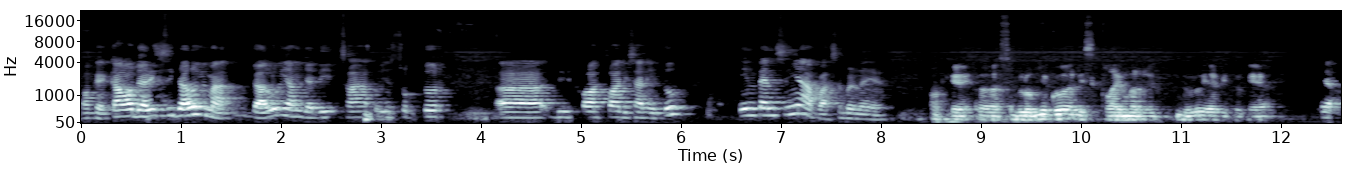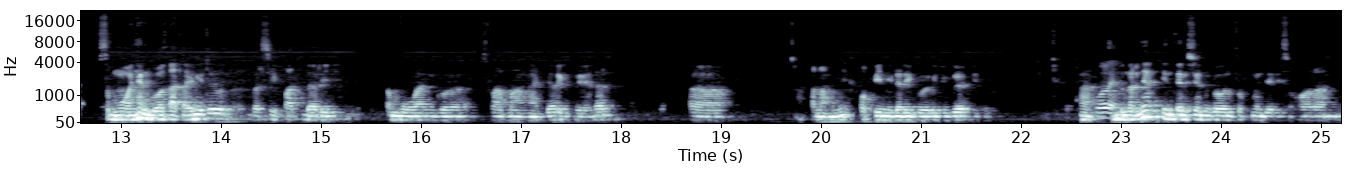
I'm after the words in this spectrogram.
Oke, kalau dari sisi Galuh gimana? Galuh yang jadi salah satu instruktur uh, di sekolah-sekolah desain itu intensinya apa sebenarnya? Oke, uh, sebelumnya gue disclaimer dulu ya gitu kayak Ya. semuanya yang gue katain itu bersifat dari temuan gue selama ngajar gitu ya dan uh, apa namanya opini dari gue juga gitu. Nah Boleh. sebenarnya intention gue untuk menjadi seorang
